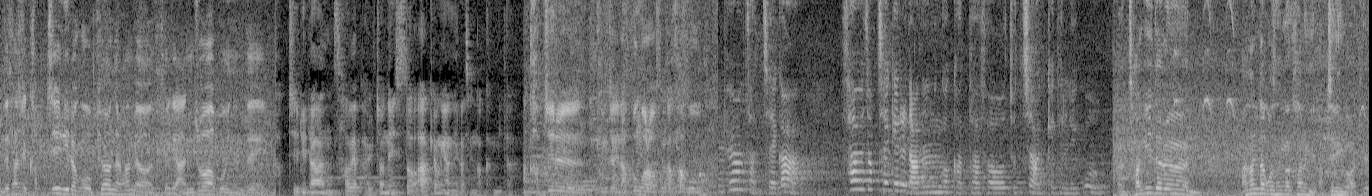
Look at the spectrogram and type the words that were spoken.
근데 사실 갑질이라고 표현을 하면 되게 안 좋아 보이는데 갑질이란 사회 발전에 있어 악영향이라 생각합니다. 갑질은 굉장히 나쁜 거라고 생각하고 표현 자체가 사회적 체계를 나누는 것 같아서 좋지 않게 들리고 자기들은 안 한다고 생각하는 게 갑질인 것 같아요.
